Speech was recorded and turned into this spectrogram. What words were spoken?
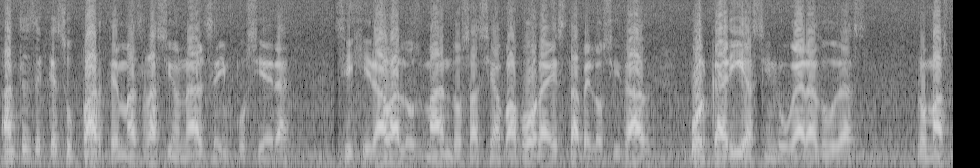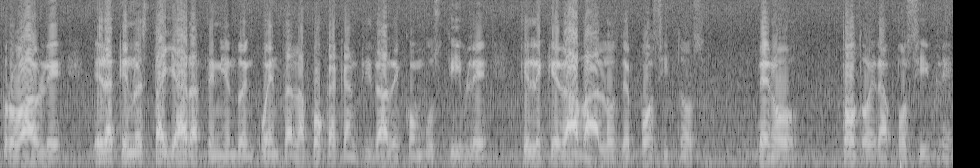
antes de que su parte más racional se impusiera. Si giraba los mandos hacia babor a esta velocidad, volcaría sin lugar a dudas. Lo más probable era que no estallara teniendo en cuenta la poca cantidad de combustible que le quedaba a los depósitos. Pero todo era posible.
